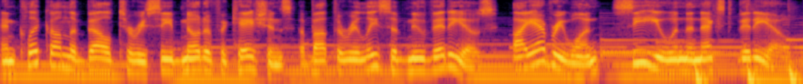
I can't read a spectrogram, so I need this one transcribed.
and click on the bell to receive notifications about the release of new videos. Bye everyone, see you in the next video.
